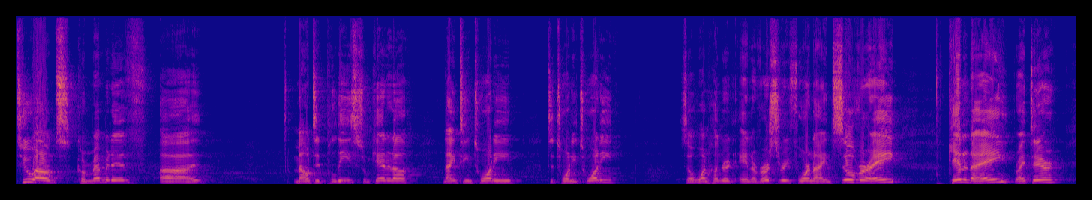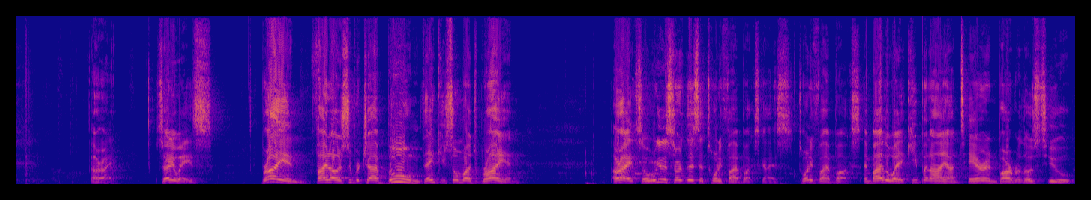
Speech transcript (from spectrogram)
Two ounce commemorative uh, mounted police from Canada, 1920 to 2020. So 100 anniversary, 49 silver, eh? Canada, eh? Right there. All right. So, anyways, Brian, $5 super chat. Boom. Thank you so much, Brian. All right, so we're going to start this at 25 bucks, guys. 25 bucks. And by the way, keep an eye on Tara and Barbara. Those two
